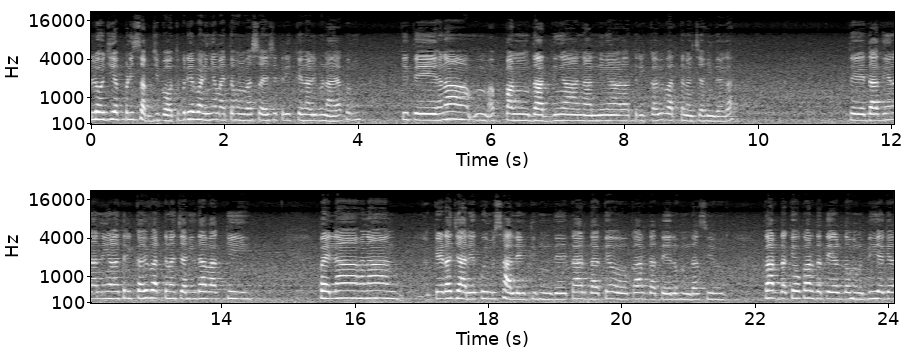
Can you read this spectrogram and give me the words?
ਲੋ ਜੀ ਆਪਣੀ ਸਬਜ਼ੀ ਬਹੁਤ ਵਧੀਆ ਬਣੀ ਆ। ਮੈਂ ਤਾਂ ਹੁਣ ਬਸ ਇਸੇ ਤਰੀਕੇ ਨਾਲ ਹੀ ਬਣਾਇਆ ਕਰੂੰ। ਕਿਤੇ ਹਨਾ ਮ, ਆਪਾਂ ਨੂੰ ਦਾਦੀਆਂ ਨਾਨੀਆਂ ਵਾਲਾ ਤਰੀਕਾ ਵੀ ਵਰਤਣਾ ਚਾਹੀਦਾ ਹੈਗਾ। ਤੇ ਦਾਦੀਆਂ ਨਾਨੀਆਂ ਵਾਲਾ ਤਰੀਕਾ ਵੀ ਵਰਤਣਾ ਚਾਹੀਦਾ। ਬਾਕੀ ਪਹਿਲਾਂ ਹਨਾ ਕਿਹੜਾ ਜਾਰੇ ਕੋਈ ਮਸਾਲੇ ਨਹੀਂ ਹੁੰਦੇ। ਘਰ ਦਾ ਘਿਓ, ਘਰ ਦਾ ਤੇਲ ਹੁੰਦਾ ਸੀ। ਘਰ ਦਾ ਘਿਓ, ਘਰ ਦਾ ਤੇਲ ਤਾਂ ਹੁਣ ਵੀ ਹੈਗਾ।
